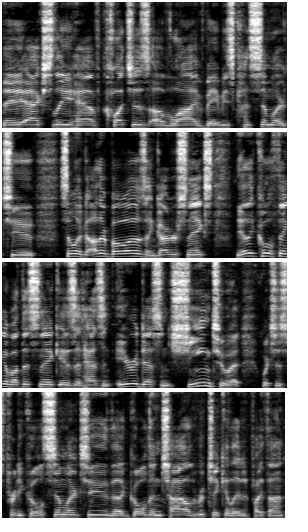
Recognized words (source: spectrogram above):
They actually have clutches of live babies similar to similar to other boas and garter snakes. The other cool thing about this snake is it has an iridescent sheen to it, which is pretty cool, similar to the golden child reticulated python.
